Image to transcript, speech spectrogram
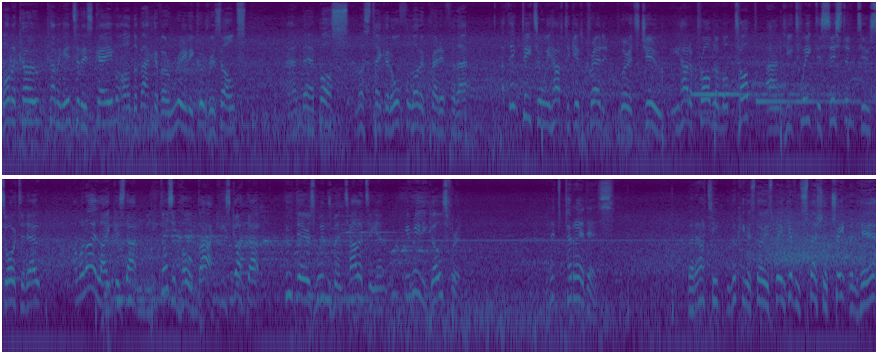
Monaco coming into this game on the back of a really good result. And their boss must take an awful lot of credit for that. I think, Peter, we have to give credit where it's due. He had a problem up top and he tweaked his system to sort it out. And what I like is that he doesn't hold back. He's got that who dares wins mentality and he really goes for it. And it's Paredes. Verratti looking as though he's being given special treatment here.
